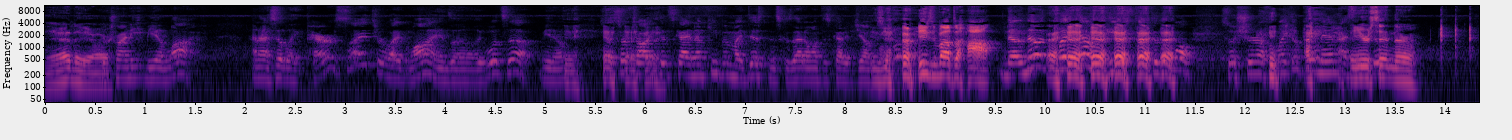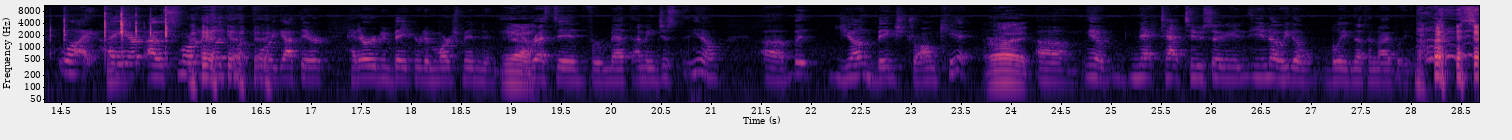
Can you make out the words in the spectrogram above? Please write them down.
Yeah, they are. They're trying to eat me alive." And I said, "Like parasites or like lions?" And I'm like, "What's up?" You know. So I start talking to this guy, and I'm keeping my distance because I don't want this guy to jump. He's, he's about to hop, No, no, but no, he was stuck to the wall. So sure enough, I'm like, okay, man. I said, and you're sitting there. Well, I, I, I was smart. I looked him up before he got there. Had already been Bakered and Marchman and Yeah. arrested for meth. I mean, just you know, uh, but young, big, strong kid. Right. Um, you know, neck tattoo, so you, you know he don't believe nothing I believe. so,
